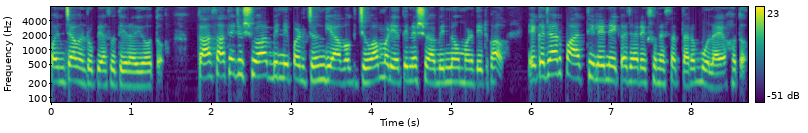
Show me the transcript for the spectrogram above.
પંચાવન રૂપિયા સુધી રહ્યો હતો. તો આ સાથે જ સોયાબીનની પણ જંગી આવક જોવા મળી હતી અને સોયાબીનનો મણદીઠ ભાવ એક હજાર પાંચથી લઈને એક હજાર એકસો ને સત્તર બોલાયો હતો.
